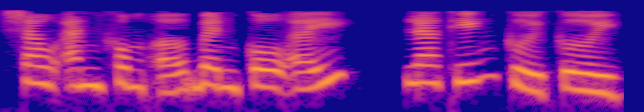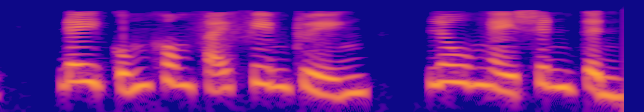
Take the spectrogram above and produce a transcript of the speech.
sao anh không ở bên cô ấy, La Thiến cười cười, đây cũng không phải phim truyện, lâu ngày sinh tình,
